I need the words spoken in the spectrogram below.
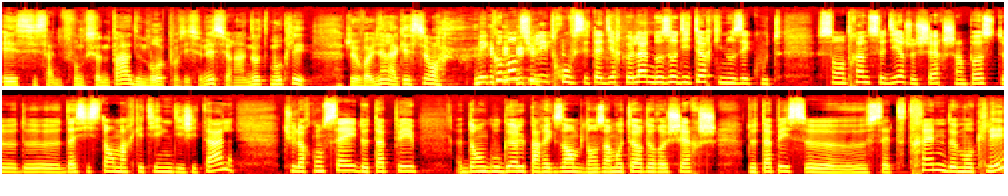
et si ça ne fonctionne pas, de me repositionner sur un autre mot-clé. Je vois bien la question. Mais comment tu les trouves? C'est-à-dire que là, nos auditeurs qui nous écoutent sont en train de se dire, je cherche un poste de- d'assistant marketing digital. Tu leur conseilles de taper dans Google, par exemple, dans un moteur de recherche, de taper ce, cette traîne de mots-clés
